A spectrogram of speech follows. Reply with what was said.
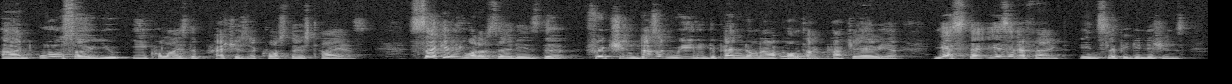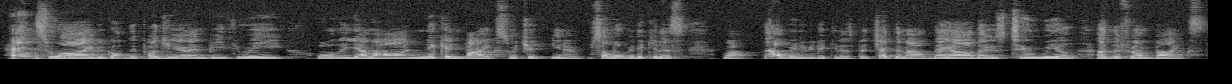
And also you equalize the pressures across those tires. Secondly, what I've said is that friction doesn't really depend on our contact patch area. Yes, there is an effect in slippy conditions, hence why we've got the Piaggio MP3 or the Yamaha Niken bikes, which are, you know, somewhat ridiculous. Well, they're not really ridiculous, but check them out. They are those two wheel at uh, the front bikes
